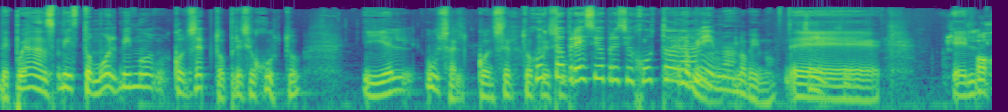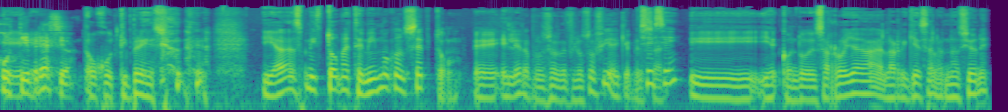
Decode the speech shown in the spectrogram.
Después Adam Smith tomó el mismo concepto, precio justo, y él usa el concepto justo precio, precio, justo, lo mismo, Lo mismo. Eh, o justiprecio. o justiprecio. y Adam Smith toma este mismo concepto. él era profesor de filosofía, hay que pensar. Y, y, cuando desarrolla la riqueza de las naciones,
